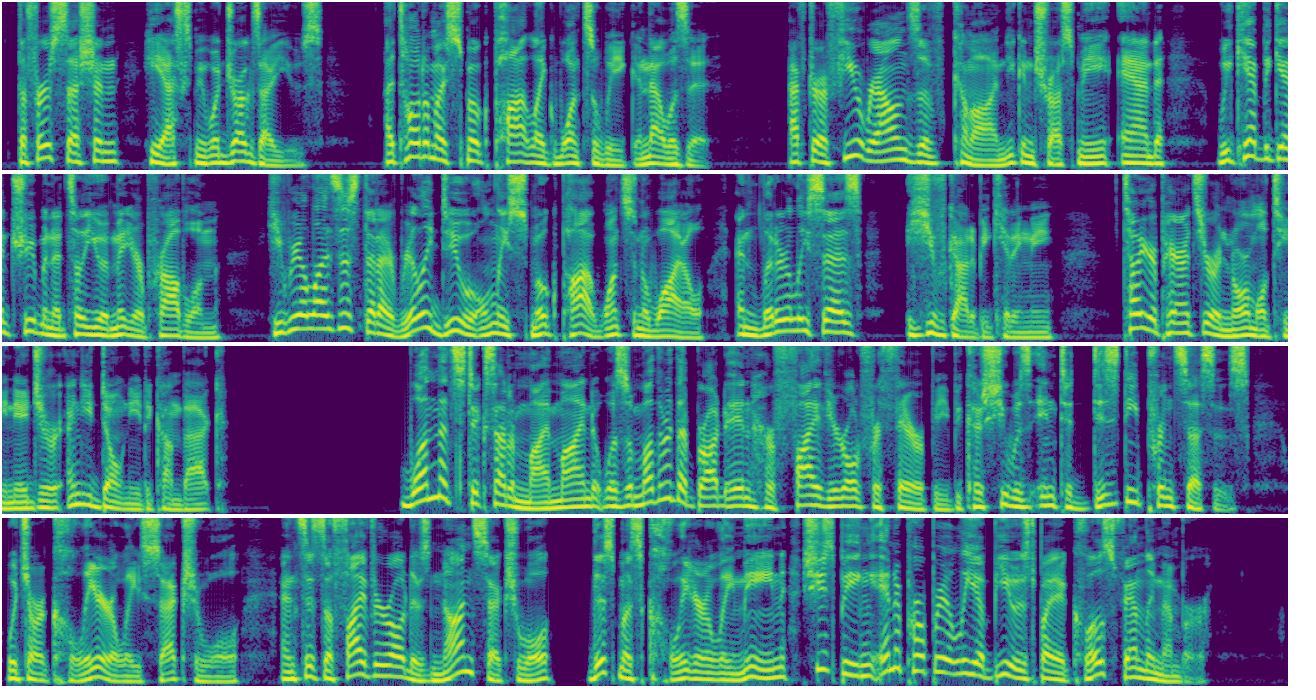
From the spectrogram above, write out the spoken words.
The first session, he asked me what drugs I use. I told him I smoke pot like once a week, and that was it. After a few rounds of, come on, you can trust me, and we can't begin treatment until you admit your problem, he realizes that I really do only smoke pot once in a while and literally says, You've got to be kidding me. Tell your parents you're a normal teenager and you don't need to come back. One that sticks out in my mind was a mother that brought in her five year old for therapy because she was into Disney princesses, which are clearly sexual. And since a five year old is non sexual, this must clearly mean she's being inappropriately abused by a close family member.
